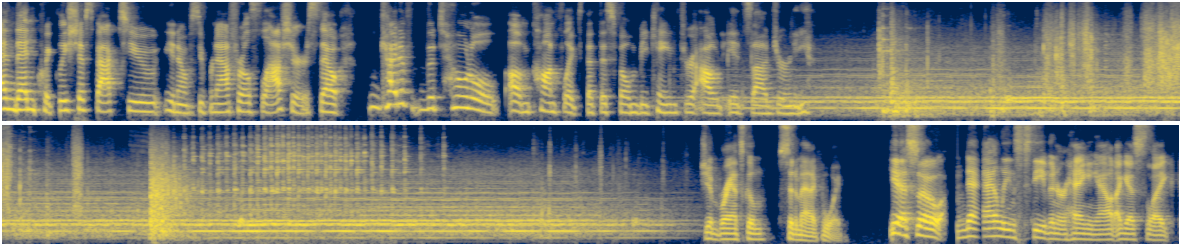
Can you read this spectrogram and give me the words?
and then quickly shifts back to, you know, supernatural slashers. So kind of the tonal um conflict that this film became throughout its uh, journey. Jim Branscome, Cinematic Void. Yeah, so Natalie and Steven are hanging out, I guess, like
